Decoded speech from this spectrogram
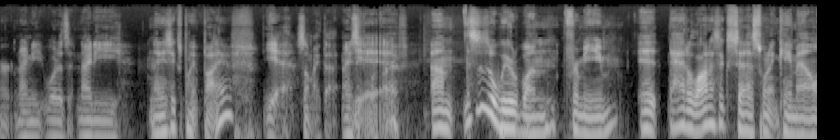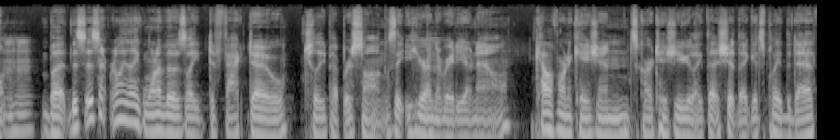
or 90 what is it? 90 96.5? yeah, something like that. 96.5. Yeah. Um, this is a weird one for me. It had a lot of success when it came out, but this isn't really like one of those like de facto Chili Peppers songs that you hear on the radio now. Californication, Scar Tissue, like that shit that gets played to death.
